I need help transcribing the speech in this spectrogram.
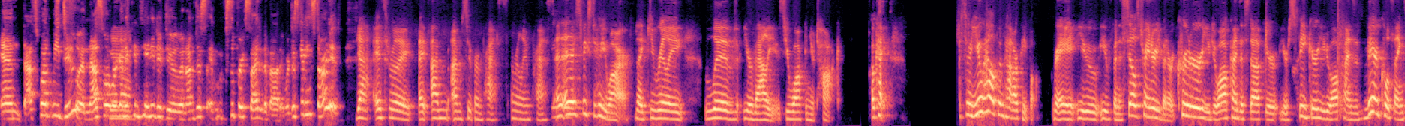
And that's what we do. And that's what yeah. we're going to continue to do. And I'm just, I'm super excited about it. We're just getting started. Yeah, it's really, I, am I'm, I'm super impressed. I'm really impressed. And, and it speaks to who you are. Like you really live your values, you walk and you talk. Okay. So you help empower people right? You you've been a sales trainer, you've been a recruiter, you do all kinds of stuff. You're you're a speaker, you do all kinds of very cool things.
